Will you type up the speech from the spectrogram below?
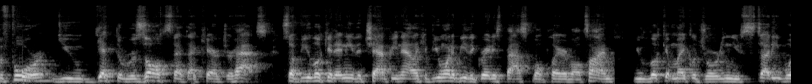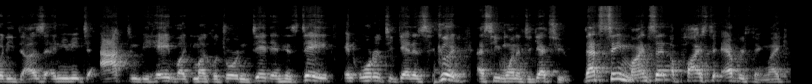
before you get the results that that character has. So if you look at any of the champion, like if you want to be the greatest basketball player of all time, you look at Michael Jordan, you study what he does, and you need to act and behave like Michael Jordan did in his day in order to get as good as he wanted to get to. That same mindset applies to everything. Like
